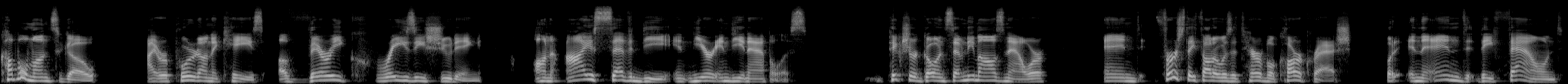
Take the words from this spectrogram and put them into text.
A couple months ago, I reported on a case of very crazy shooting on I 70 near Indianapolis. Picture going 70 miles an hour. And first, they thought it was a terrible car crash. But in the end, they found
